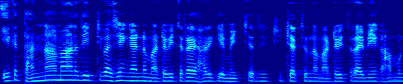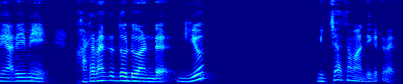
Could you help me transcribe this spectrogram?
ඒක තණ්හාමාන දිට්ඨි වශයෙන් ගන්න මට විතරයි හරිය මෙච්චර දිට්ඨියක් තුන මට විතරයි මේක හම්බුනේ අර මේ කටමැද දොඩවන්න ගියොත් මිච්ඡා සමාධියකට වැටෙනවා.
